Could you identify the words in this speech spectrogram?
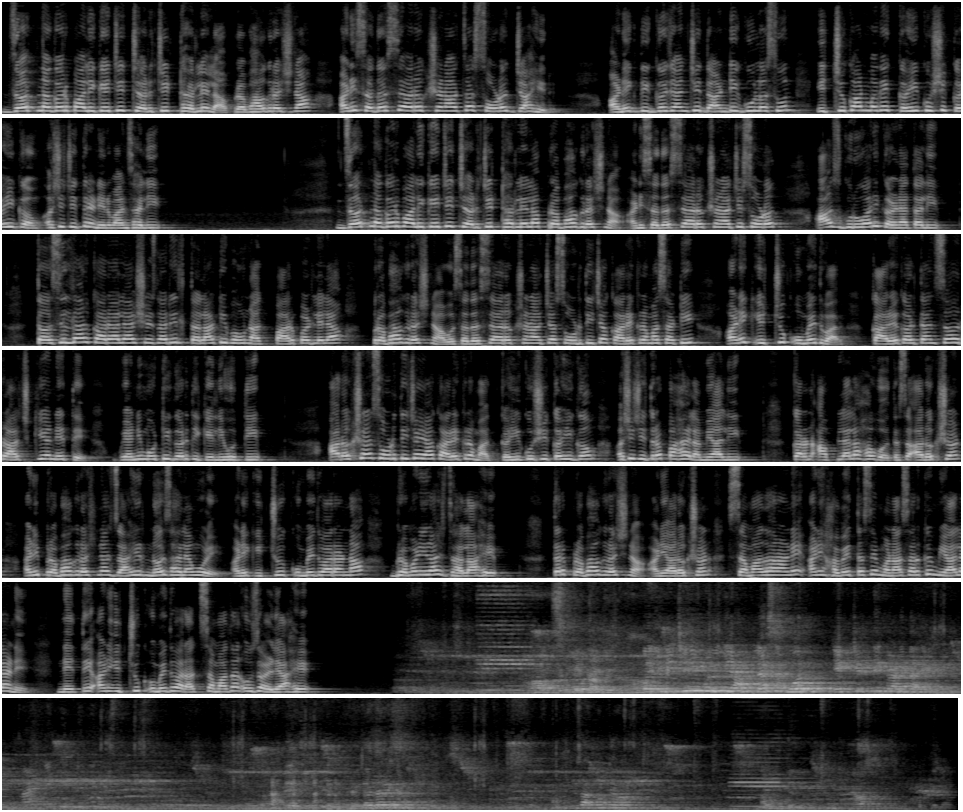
जत नगरपालिकेची चर्चित ठरलेला प्रभाग रचना आणि सदस्य आरक्षणाचा सोडत जाहीर. अनेक दिग्गजांची दांडी गुल असून इच्छुकांमध्ये कही खुशी कही गम अशी चित्रे निर्माण झाली. जत नगरपालिकेची चर्चित ठरलेला प्रभाग रचना आणि सदस्य आरक्षणाची सोडत आज गुरुवारी करण्यात आली. तहसीलदार कार्यालयाशेजारील तलाठी भवनात पार पडलेल्या प्रभाग रचना व सदस्य आरक्षणाच्या सोडतीच्या कार्यक्रमासाठी अनेक इच्छुक उमेदवार कार्यकर्त्यांसह राजकीय नेते यांनी मोठी गर्दी केली होती. आरक्षण सोडतीच्या या कार्यक्रमात कही खुशी कही गम अशी चित्र पाहायला मिळाली. कारण आपल्याला हवं तसं आरक्षण आणि प्रभाग रचना जाहीर न झाल्यामुळे अनेक इच्छुक उमेदवारांना भ्रमनिराश झाला आहे. तर प्रभाग रचना आणि आरक्षण समाधानाने आणि हवे तसे मनासारखे मिळाल्याने नेते आणि इच्छुक उमेदवारात समाधान उजळले आहे.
